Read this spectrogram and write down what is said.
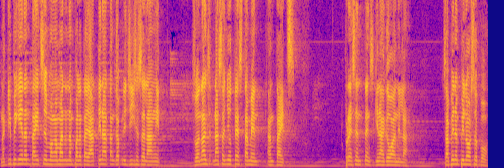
nagbibigay ng tithes yung mga mananampalataya at tinatanggap ni Jesus sa langit. So nas- nasa New Testament ang tithes. Present tense, ginagawa nila. Sabi ng pilosopo,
